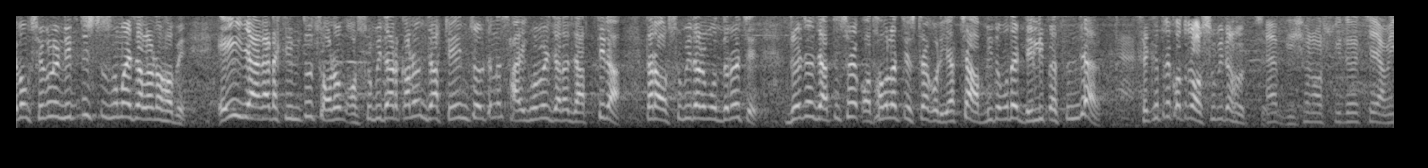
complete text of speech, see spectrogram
এবং সেগুলো নির্দিষ্ট সময় চালানো হবে। এই জায়গাটা কিন্তু চরম অসুবিধার কারণ, যা ট্রেন চলছে না স্বাভাবিকভাবে যারা যাত্রীরা, তারা অসুবিধার মধ্যে রয়েছে। দু একজন যাত্রীর সঙ্গে কথা বলার চেষ্টা করি। আচ্ছা আপনি তো বোধহয় ডেলি প্যাসেঞ্জার সেক্ষেত্রে কতটা অসুবিধা হচ্ছে? হ্যাঁ ভীষণ অসুবিধা হচ্ছে। আমি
